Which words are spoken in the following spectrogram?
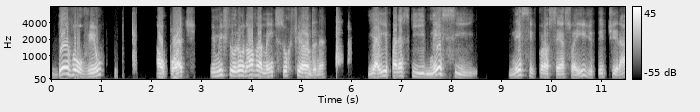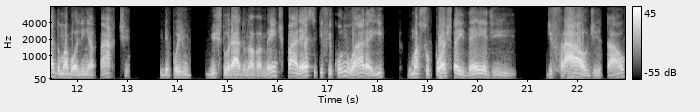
devolveu ao pote e misturou novamente, sorteando, né? E aí parece que nesse nesse processo aí de ter tirado uma bolinha à parte e depois misturado novamente, parece que ficou no ar aí uma suposta ideia de, de fraude e tal.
